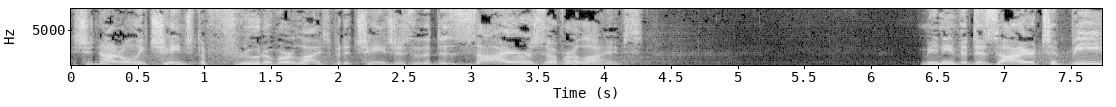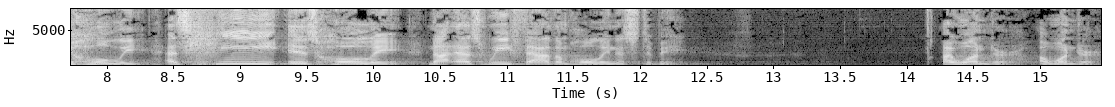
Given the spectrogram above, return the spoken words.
It should not only change the fruit of our lives, but it changes the desires of our lives. Meaning the desire to be holy as He is holy, not as we fathom holiness to be. I wonder, I wonder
